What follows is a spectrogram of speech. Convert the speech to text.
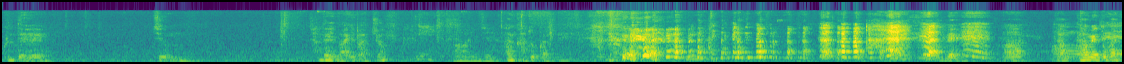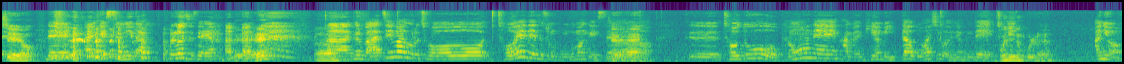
근데 지금 상당히 많이 봤죠? 네. 아 이제 한 가족 같네 네. 아 다음, 어, 다음에 또 네. 같이 해요 네, 알겠습니다. 불러주세요. 네 아, 아, 그럼 마지막으로 저 저에 대해서 좀 궁금한 게 있어요. 네. 그 저도 병원에 가면 비염이 있다고 하시거든요. 근데 저희- 본인은 몰라요? 아니요.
